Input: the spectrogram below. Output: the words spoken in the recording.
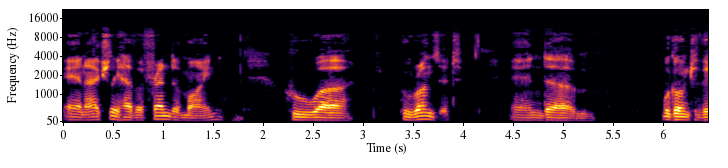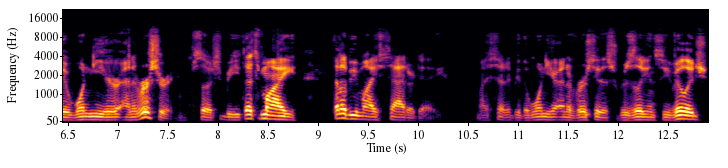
And I actually have a friend of mine who uh, who runs it, and um, we're going to the one year anniversary. So it should be that's my that'll be my Saturday. My Saturday will be the one year anniversary of this resiliency village.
